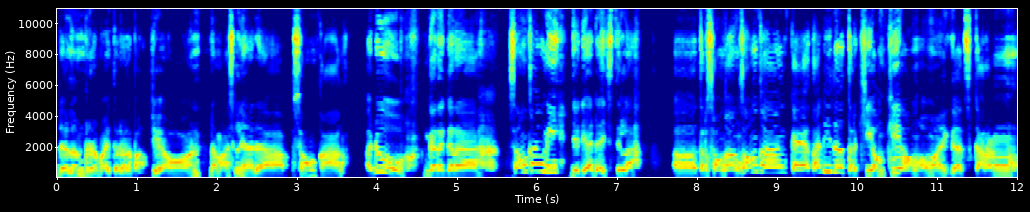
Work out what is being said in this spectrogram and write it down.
dalam drama itu adalah Park Jeon. Nama aslinya ada Song Kang. Aduh, gara-gara Song Kang nih, jadi ada istilah uh, tersongkang-songkang. Kayak tadi tuh terkiong-kiong. Oh my god, sekarang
